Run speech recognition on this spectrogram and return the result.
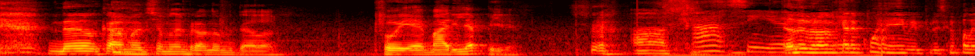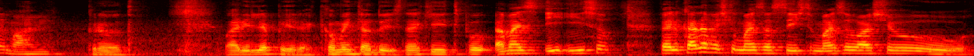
Não, calma, deixa eu me lembrar o nome dela. Foi, é Marília Pera. Ah, sim. Ah, sim. É, Eu lembrava é. que era com M, por isso que eu falei Marjorie. Pronto. Marília Pera, comentando isso, né? Que, tipo, ah, mas e- isso, velho, cada vez que mais assisto, mais eu acho.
